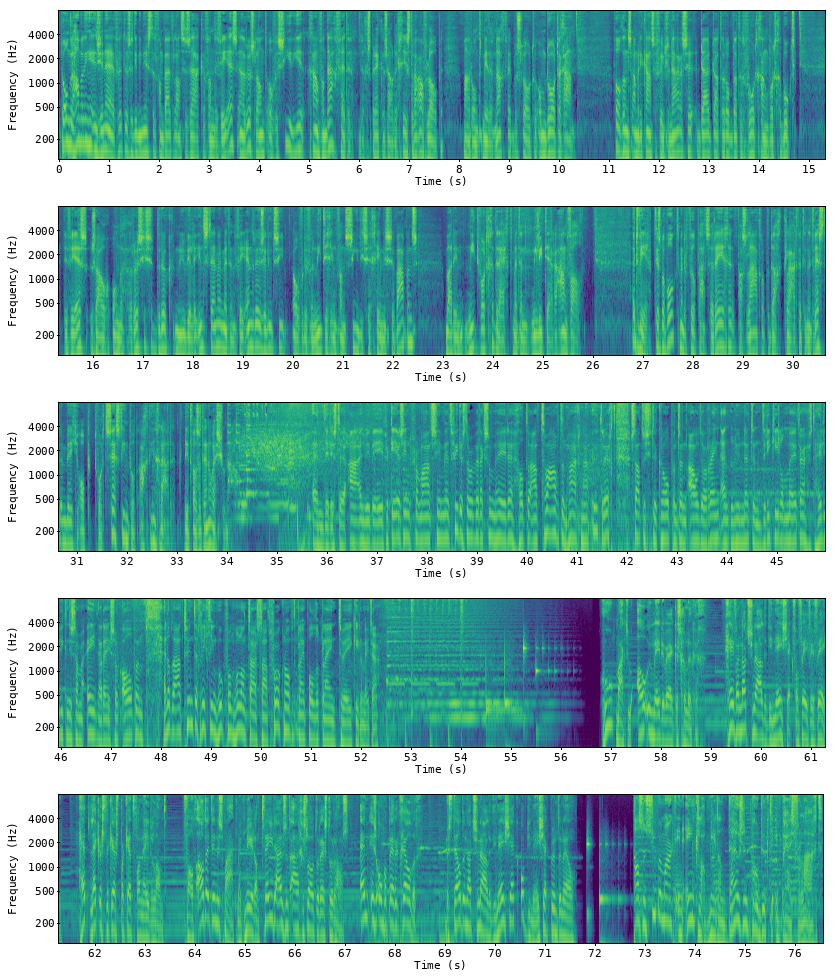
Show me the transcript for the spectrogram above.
De onderhandelingen in Genève tussen de minister van Buitenlandse Zaken van de VS en Rusland over Syrië gaan vandaag verder. De gesprekken zouden gisteren aflopen, maar rond middernacht werd besloten om door te gaan. Volgens Amerikaanse functionarissen duidt dat erop dat er voortgang wordt geboekt. De VS zou onder Russische druk nu willen instemmen met een VN-resolutie over de vernietiging van Syrische chemische wapens, waarin niet wordt gedreigd met een militaire aanval. Het weer. Het is bewolkt met op veel plaatsen regen. Pas later op de dag klaart het in het westen een beetje op. Het wordt 16 tot 18 graden. Dit was het NOS Journaal. En dit is de ANWB Verkeersinformatie met files door werkzaamheden. Op de A12 Den Haag naar Utrecht staat tussen de knooppunten Oude Rijn en Lunetten 3 kilometer. Het hele weekend is daar maar één rijstok open. En op de A20 richting Hoek van Holland daar staat voor knooppunt Kleinpolderplein 2 kilometer. Hoe maakt u al uw medewerkers gelukkig? Geef een nationale dinercheck van VVV. Het lekkerste kerstpakket van Nederland. Valt altijd in de smaak met meer dan 2000 aangesloten restaurants. En is onbeperkt geldig. Bestel de nationale dinercheck op dinercheck.nl. Als een supermarkt in één klap meer dan duizend producten in prijs verlaagt...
